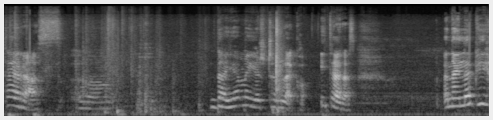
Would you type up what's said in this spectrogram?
Teraz ym, dajemy jeszcze mleko. I teraz najlepiej,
